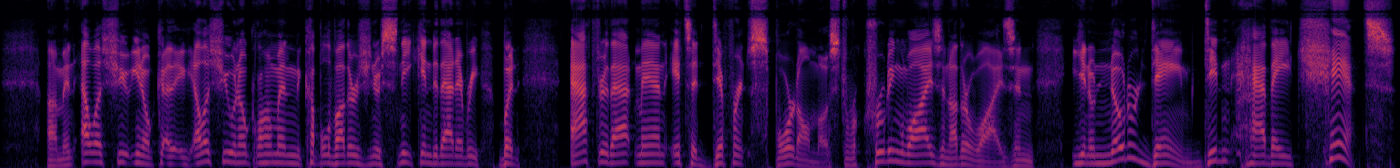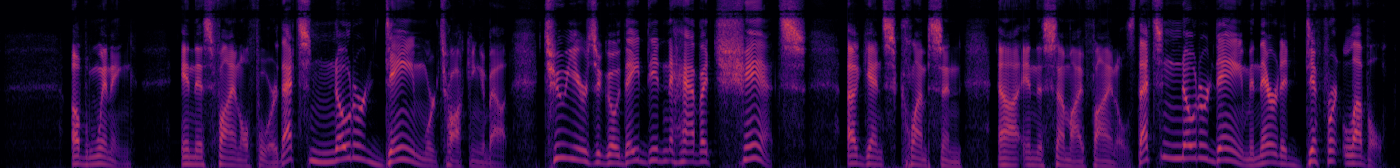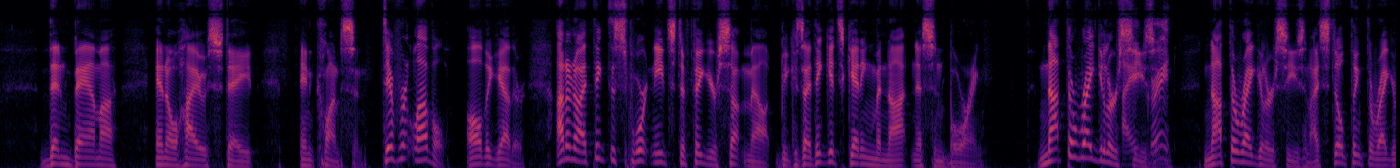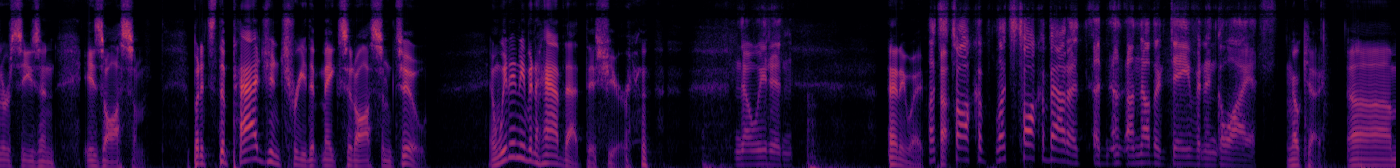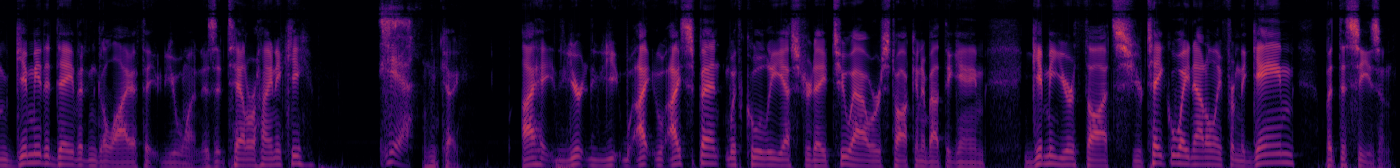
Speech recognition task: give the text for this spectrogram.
Um, and LSU, you know, LSU and Oklahoma and a couple of others, you know, sneak into that every. But after that, man, it's a different sport almost, recruiting wise and otherwise. And, you know, Notre Dame didn't have a chance of winning in this Final Four. That's Notre Dame we're talking about. Two years ago, they didn't have a chance against Clemson uh, in the semifinals. That's Notre Dame, and they're at a different level than Bama and Ohio State and Clemson. Different level altogether. I don't know. I think the sport needs to figure something out because I think it's getting monotonous and boring. Not the regular season. Not the regular season. I still think the regular season is awesome. But it's the pageantry that makes it awesome too. And we didn't even have that this year. no, we didn't. Anyway, let's uh, talk. Let's talk about a, a, another David and Goliath. Okay, um, give me the David and Goliath that you want. Is it Taylor Heinicke? Yeah. Okay. I you're, you, I I spent with Cooley yesterday two hours talking about the game. Give me your thoughts, your takeaway not only from the game but the season.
